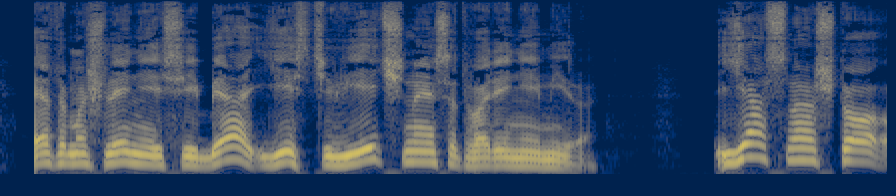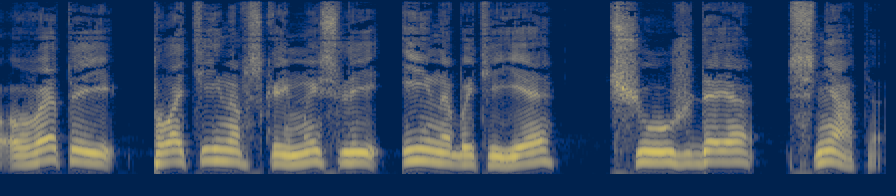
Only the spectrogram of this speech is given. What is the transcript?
– это мышление себя есть вечное сотворение мира. Ясно, что в этой платиновской мысли и на бытие чуждое снято.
